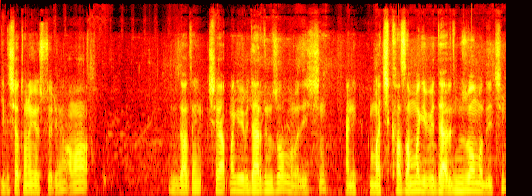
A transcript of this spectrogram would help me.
Gidişat onu gösteriyor ama zaten şey yapma gibi bir derdimiz olmadığı için hani maçı kazanma gibi bir derdimiz olmadığı için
